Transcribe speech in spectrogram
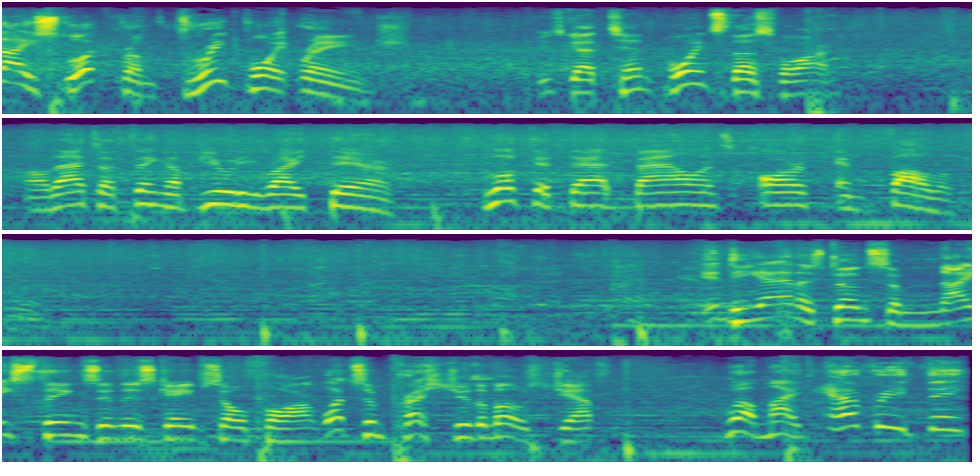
nice look from three-point range. He's got 10 points thus far. Oh, that's a thing of beauty right there. Look at that balance, arc, and follow through. Indiana's done some nice things in this game so far. What's impressed you the most, Jeff? Well, Mike, everything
